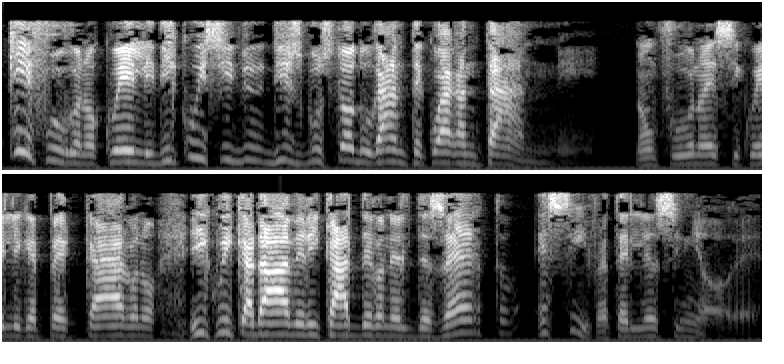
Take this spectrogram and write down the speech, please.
Chi furono quelli di cui si disgustò durante 40 anni? Non furono essi quelli che peccarono, i cui cadaveri caddero nel deserto? Eh sì, fratelli del Signore.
